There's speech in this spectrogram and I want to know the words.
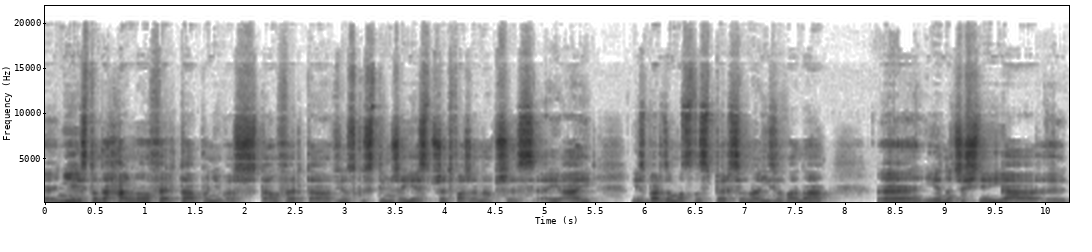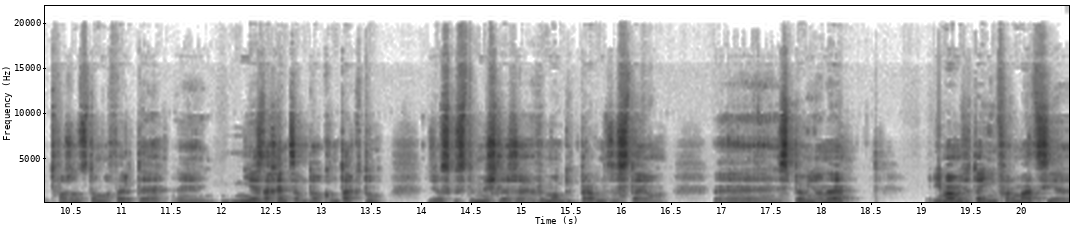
E, Nie jest to nachalna oferta, ponieważ ta oferta w związku z tym, że jest przetwarzana przez AI, jest bardzo mocno spersonalizowana. E, I jednocześnie ja, e, tworząc tą ofertę, e, nie zachęcam do kontaktu. W związku z tym myślę, że wymogi prawne zostają spełnione. I mamy tutaj informację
